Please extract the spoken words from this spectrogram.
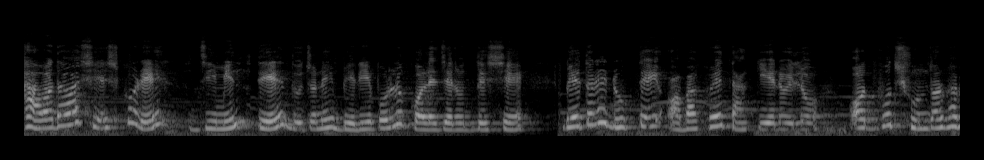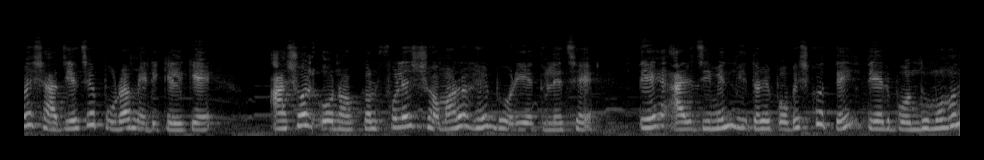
খাওয়া দাওয়া শেষ করে জিমিন তে দুজনেই বেরিয়ে পড়ল কলেজের উদ্দেশ্যে। ভেতরে ঢুকতেই অবাক হয়ে তাকিয়ে রইল। অদ্ভুত সুন্দরভাবে সাজিয়েছে পুরো মেডিকেলকে। আসল ও নকল ফুলের সমারোহে ভরিয়ে তুলেছে। তে আর জিমিন ভিতরে প্রবেশ করতেই তের বন্ধুমহল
